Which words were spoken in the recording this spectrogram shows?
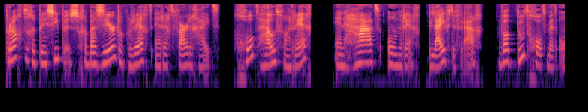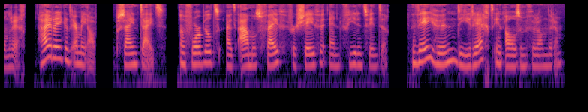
Prachtige principes gebaseerd op recht en rechtvaardigheid. God houdt van recht en haat onrecht. Blijft de vraag: wat doet God met onrecht? Hij rekent ermee af op zijn tijd. Een voorbeeld uit Amos 5, vers 7 en 24. Wee hun die recht in alzem veranderen,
